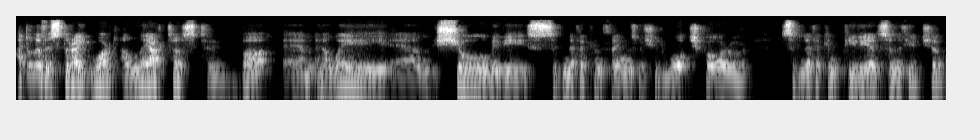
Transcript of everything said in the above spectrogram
I don't know if it's the right word, alert us to, but um, in a way um, show maybe significant things we should watch for or significant periods in the future?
